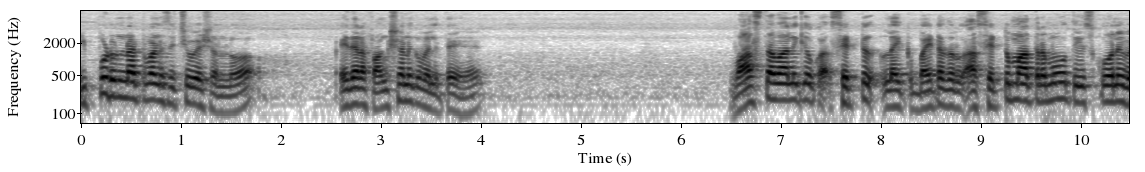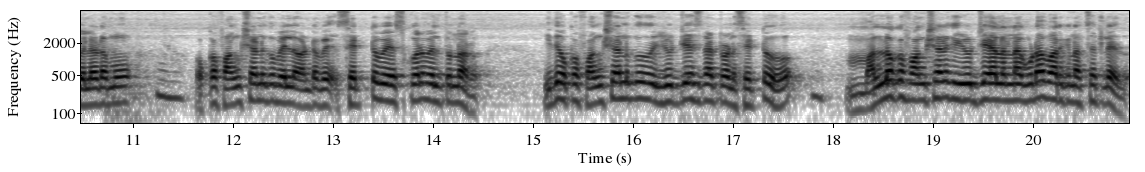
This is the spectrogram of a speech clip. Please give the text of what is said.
ఇప్పుడున్నటువంటి సిచ్యువేషన్లో ఏదైనా ఫంక్షన్కి వెళితే వాస్తవానికి ఒక సెట్ లైక్ బయట దొరక ఆ సెట్ మాత్రము తీసుకొని వెళ్ళడము ఒక ఫంక్షన్కు వెళ్ళ అంటే సెట్ వేసుకొని వెళ్తున్నారు. ఇది ఒక ఫంక్షన్కు యూజ్ చేసినటువంటి సెట్ మళ్ళీ ఒక ఫంక్షన్కి యూజ్ చేయాలన్నా కూడా వారికి నచ్చట్లేదు.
